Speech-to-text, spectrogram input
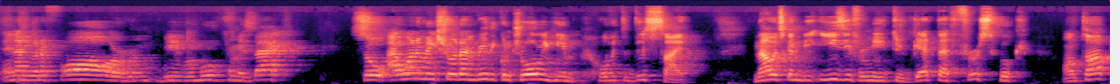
and I'm gonna fall or be removed from his back. So I wanna make sure that I'm really controlling him over to this side. Now it's gonna be easy for me to get that first hook on top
